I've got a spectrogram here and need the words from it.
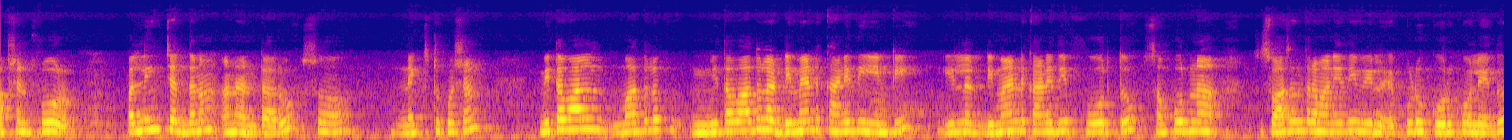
ఆప్షన్ ఫోర్ పల్లించద్దనం అని అంటారు. సో నెక్స్ట్ క్వశ్చన్ మితవాదులకు మితవాదుల డిమాండ్ కానిది ఏంటి? వీళ్ళ డిమాండ్ కానిది ఫోర్త్ సంపూర్ణ స్వాతంత్రం అనేది వీళ్ళు ఎప్పుడూ కోరుకోలేదు.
